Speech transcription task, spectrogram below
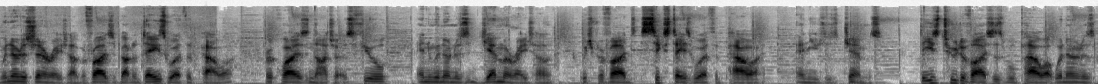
Winona's generator provides about a day's worth of power, requires nitre as fuel, and Winona's Gemerator, which provides 6 days worth of power and uses gems. These two devices will power Winona's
